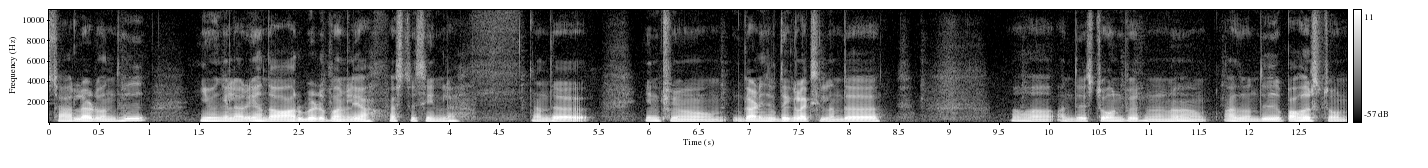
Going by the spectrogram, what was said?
ஸ்டார்லாட் வந்து இவங்க எல்லாரையும் அந்த ஆர்ப் எடுப்பான் இல்லையா ஃபஸ்ட்டு சீனில் அந்த இன்ஃபி கார்டியன்ஸ் ஆஃப் த கேலக்ஸியில் அந்த அந்த ஸ்டோன் பேர் என்னென்னா அது வந்து பவர் ஸ்டோன்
